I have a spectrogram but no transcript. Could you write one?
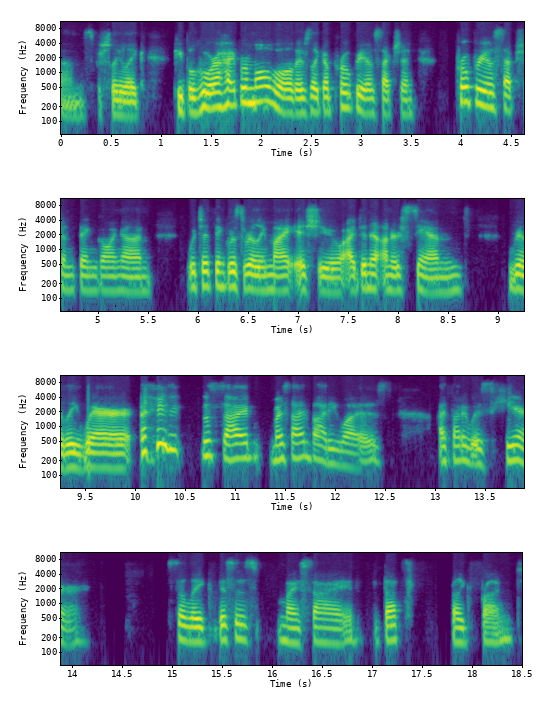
um, especially like people who are hypermobile. There's like a proprioception, proprioception thing going on, which I think was really my issue. I didn't understand really where the side, my side body was. I thought it was here. So like this is my side, but that's like front.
